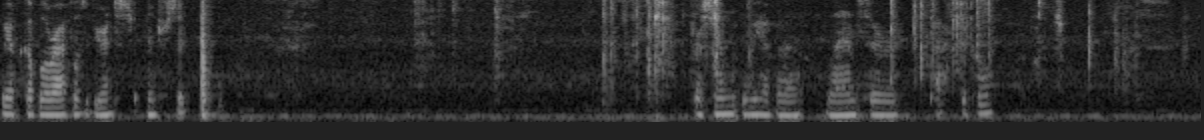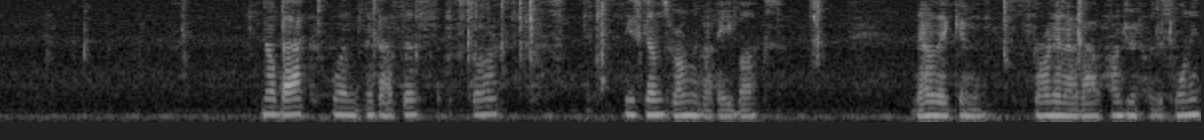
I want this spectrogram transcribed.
We have a couple of rifles if you're inter interested. First one, we have a Lancer Tactical. Now back when I got this store, these guns were only about 80 bucks. Now they can run in at about 100, 120.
